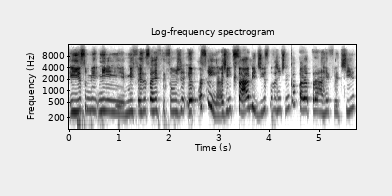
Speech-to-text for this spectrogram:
e isso me, me, me fez essa reflexão. de- eu- assim, a gente sabe disso, mas a gente nunca para para refletir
